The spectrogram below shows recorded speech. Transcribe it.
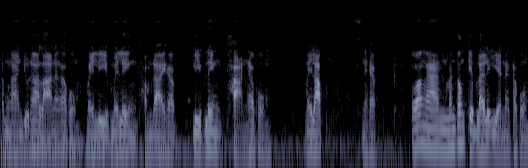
ทำงานอยู่หน้าร้านนะครับ ผมไม่รีบไม่เร่งทำได้ครับ รีบเร่งผ่านครับ ผมไม่รับนะครับ เพราะว่างานมันต้องเก็บรายละเอียดนะครับผม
